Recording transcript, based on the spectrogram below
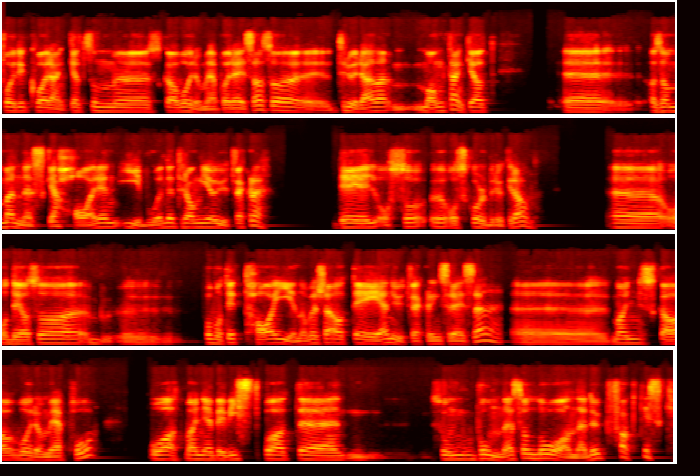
for, hver enkelt som eh, skal være med på reisa, så tror jeg mange tenker at eh, altså mennesket har en iboende trang i å utvikle. Det gjelder også oss gårdbrukerne. Eh, og det å så, på en måte ta inn over seg at det er en utviklingsreise eh, man skal være med på, og at man er bevisst på at som bonde så låner du faktisk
